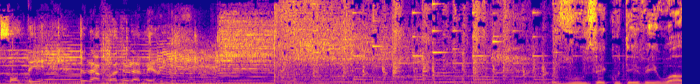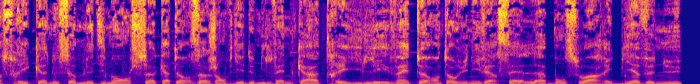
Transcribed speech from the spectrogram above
santé de la voie de la mairie. Vous écoutez VOA Afrique, nous sommes le dimanche 14 janvier 2024 et il est 20h en temps universel. Bonsoir et bienvenue.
